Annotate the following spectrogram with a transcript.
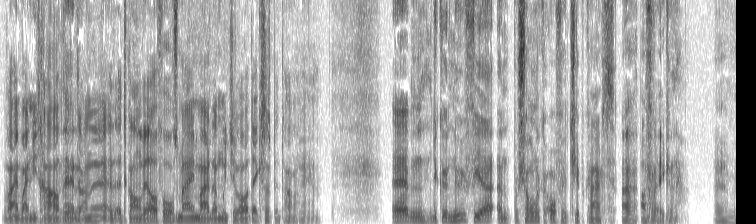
waar, waar je niet gehaald Nee, hebt. Dan, eh, het, het kan wel volgens mij, maar dan moet je wel wat extra's betalen. Ehm, je kunt nu via een persoonlijke OV-chipkaart eh, afrekenen. Ehm,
